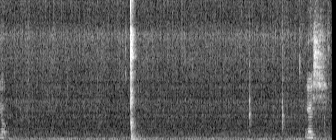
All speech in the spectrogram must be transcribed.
よよし。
